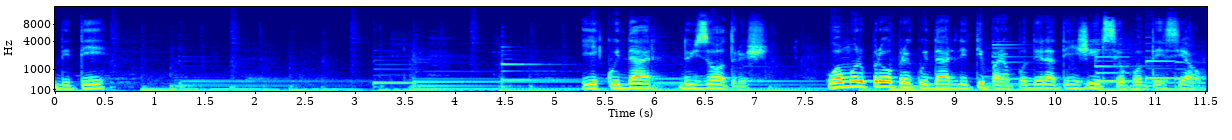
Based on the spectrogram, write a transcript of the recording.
de ti e cuidar dos outros. O amor próprio é cuidar de ti para poder atingir seu potencial,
